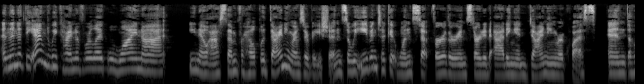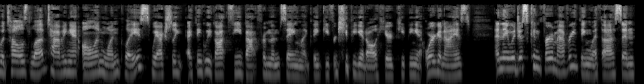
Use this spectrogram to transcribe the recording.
And then at the end, we kind of were like, well, why not you know, ask them for help with dining reservations. So we even took it one step further and started adding in dining requests. And the hotels loved having it all in one place. We actually, I think we got feedback from them saying like, thank you for keeping it all here, keeping it organized. And they would just confirm everything with us. And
